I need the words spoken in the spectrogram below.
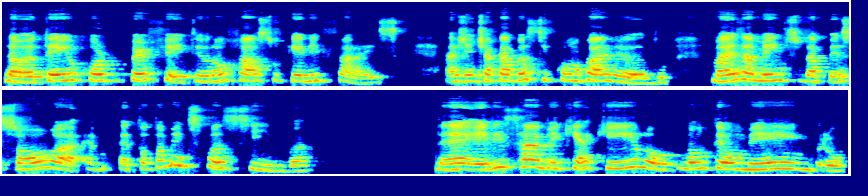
Não, eu tenho o corpo perfeito, eu não faço o que ele faz. A gente acaba se comparando, mas a mente da pessoa é, é totalmente expansiva. Né? Ele sabe que aquilo, não ter um membro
